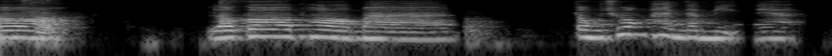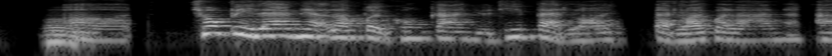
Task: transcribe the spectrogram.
ก็ครับแล้วก็พอมาตรงช่วงแพนดมิกเนี่ยอืมเอ่อช่วงปีแรกเนี่ยเราเปิดโครงการอยู่ที่แปดร้อยแปดร้อยกว่าล้านนะคะ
